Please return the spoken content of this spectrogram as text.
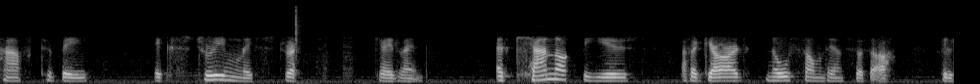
have to be extremely strict guidelines. It cannot be used if a guard knows somebody and says, ah, feel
